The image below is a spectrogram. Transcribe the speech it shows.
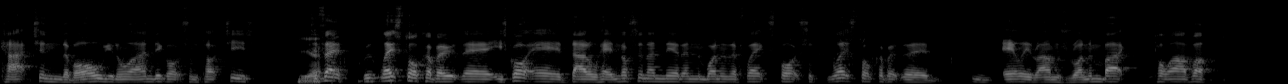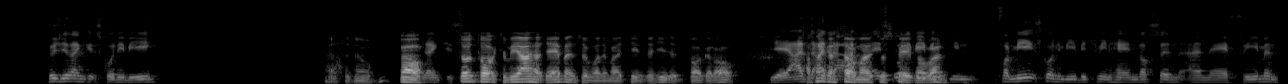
catching the ball. You know, and they got some touches. Yeah, let's talk about the. He's got uh, Darrell Henderson in there in one of the flex spots. So let's talk about the LA Rams running back palaver. Who do you think it's going to be? I don't know. Well, don't talk to me. I had Evans in one of my teams, and he did bugger all. Yeah, I, I think I still managed to scrape a win. between- For me, it's going to be between Henderson and uh, Freeman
